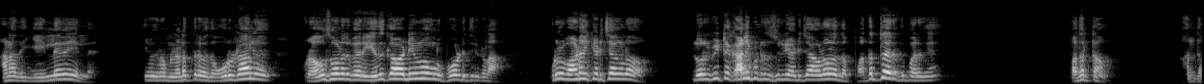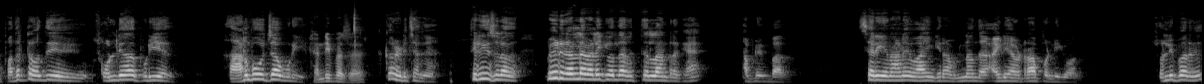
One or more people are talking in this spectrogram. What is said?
ஆனால் அது இங்கே இல்லவே இல்லை. இவங்க நம்ம நடத்துகிற விதம் ஒரு நாள் ஒரு ஹவுஸ் ஓனர் வேறு எதுக்காக வேண்டியும் உங்களுக்கு போட்டு வச்சிருக்கலாம் ஒரு வாடகைக்கு அடிச்சாங்களோ இல்லை ஒரு வீட்டை காலி பண்ணுறது சொல்லி அடிச்சாங்களோ அந்த பதட்டம் இருக்குது பாருங்க. பதட்டம். அந்த பதட்டம் வந்து சொல்லியாவது புரியாது. அதை அனுபவிச்சா புரியும். கண்டிப்பா சார் அக்கா அடித்தாங்க திடீர்னு சொல்லுவாங்க வீடு நல்ல விலைக்கு வந்தால் வித்துடலான் இருக்கேன் அப்படிம்பாங்க. சரிங்க நானே வாங்கிக்கிறேன் அப்படின்னு அந்த ஐடியாவை ட்ராப் பண்ணிக்குவாங்க. சொல்லி பாருங்க.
